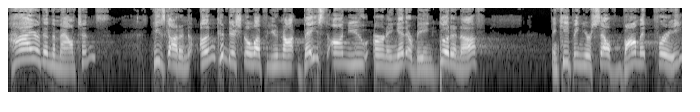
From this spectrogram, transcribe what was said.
higher than the mountains. He's got an unconditional love for you, not based on you earning it or being good enough and keeping yourself vomit free.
